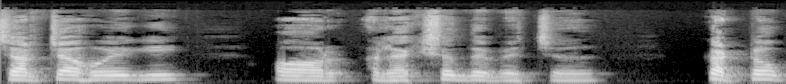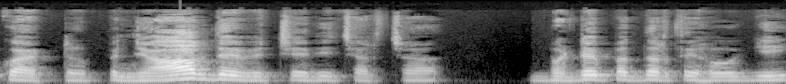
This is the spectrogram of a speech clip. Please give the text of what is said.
ਚਰਚਾ ਹੋਏਗੀ ਔਰ ਇਲੈਕਸ਼ਨ ਦੇ ਵਿੱਚ ਘੱਟੋ ਘੱਟ ਪੰਜਾਬ ਦੇ ਵਿੱਚ ਇਹਦੀ ਚਰਚਾ ਵੱਡੇ ਪੱਧਰ ਤੇ ਹੋਏਗੀ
